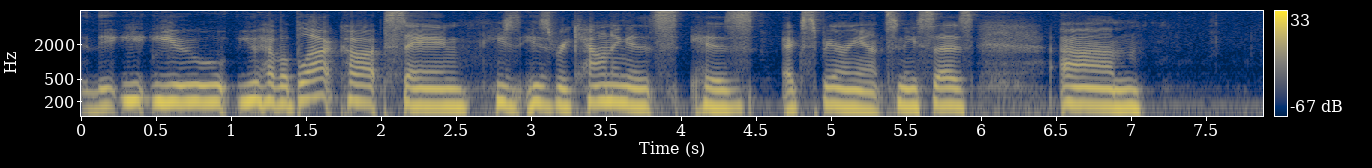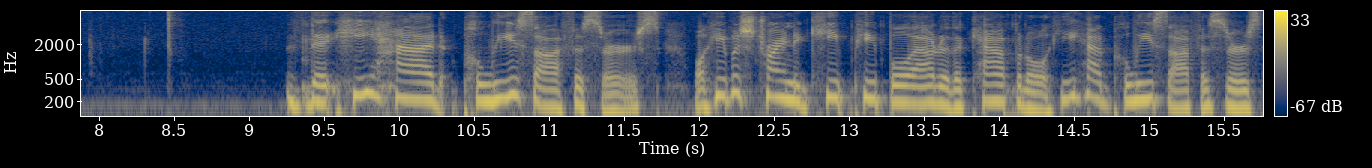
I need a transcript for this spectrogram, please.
you you have a black cop saying he's he's recounting his his experience, and he says, um, that he had police officers while he was trying to keep people out of the Capitol. He had police officers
